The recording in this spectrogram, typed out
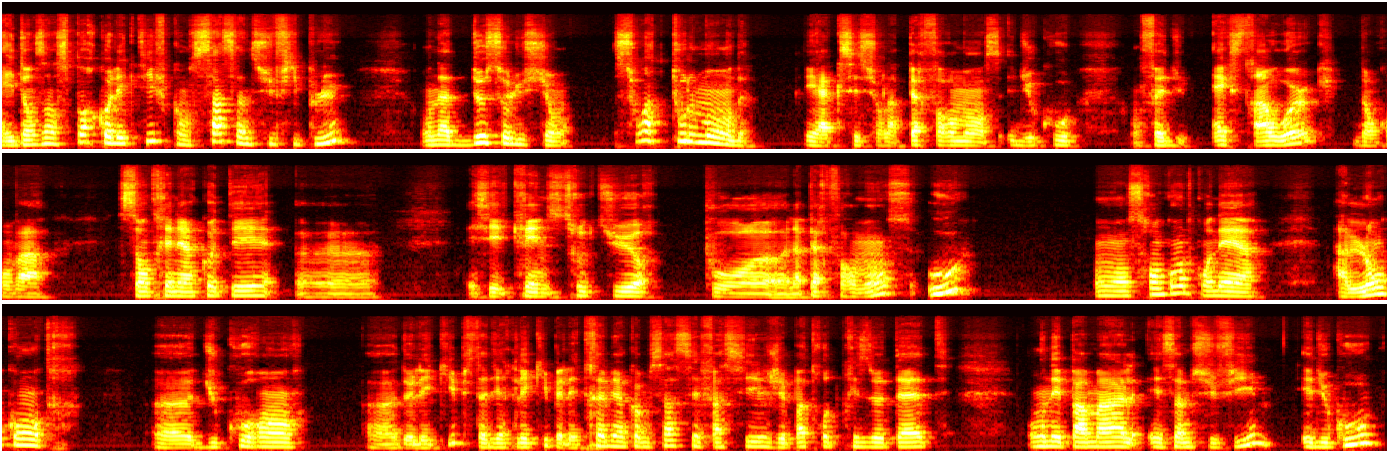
Et dans un sport collectif, quand ça, ça ne suffit plus, on a deux solutions. Soit tout le monde est axé sur la performance et du coup, on fait du extra work. Donc, on va s'entraîner à côté, euh, essayer de créer une structure pour euh, la performance. Ou on se rend compte qu'on est à, l'encontre euh, du courant de l'équipe. C'est-à-dire que l'équipe, elle est très bien comme ça, c'est facile, j'ai pas trop de prise de tête, on est pas mal et ça me suffit. Et du coup,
